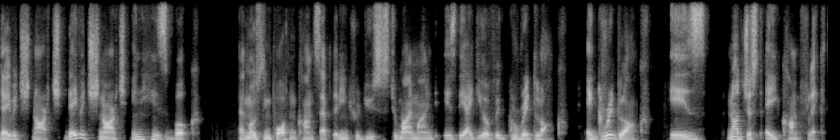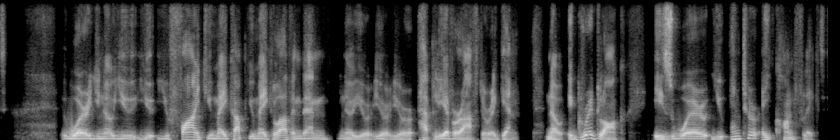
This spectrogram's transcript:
david schnarch. David schnarch in his book the most important concept that he introduces to my mind is the idea of a gridlock. A gridlock is not just a conflict where you know you you you fight you make up you make love and then you know you're you're you're happily ever after again no a gridlock is where you enter a conflict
